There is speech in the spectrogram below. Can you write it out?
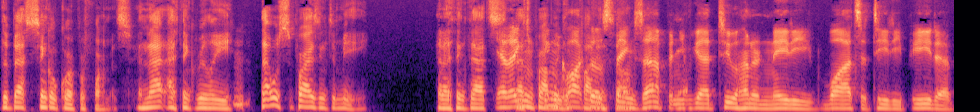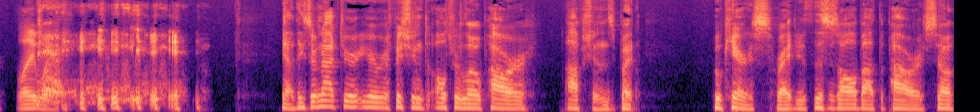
the best single core performance. And that I think really hmm. that was surprising to me. And I think that's yeah, they that's can, probably clock those things up, and you've got 280 watts of TDP to play with. yeah, these are not your your efficient ultra low power options, but who cares, right? This is all about the power. So,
